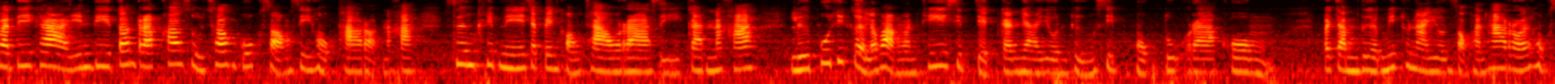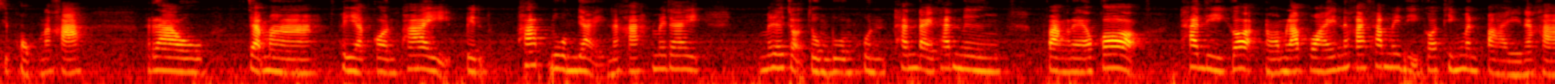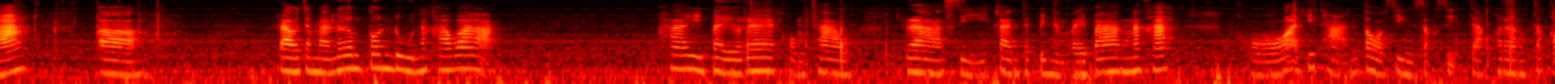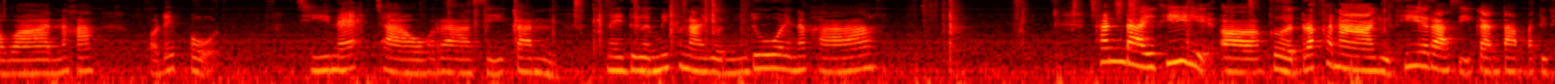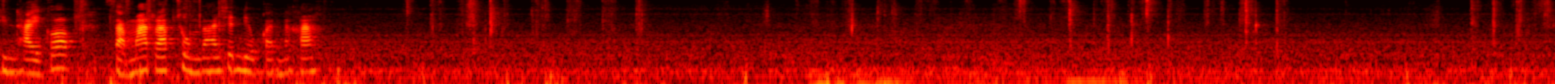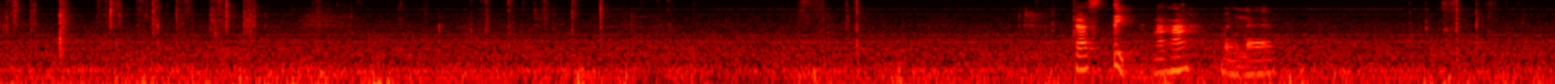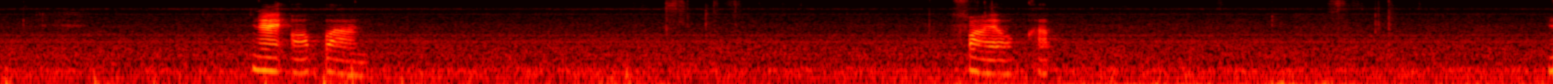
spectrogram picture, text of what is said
วัสดีค่ะ ยินดีต้อนรับเข้าสู่ช่องกุ๊ก246 ทารอตนะคะ ซึ่งคลิปนี้จะเป็นของชาวราศีกันนะคะ หรือผู้ที่เกิดระหว่างวันที่ 17 กันยายนถึง 16 ตุลาคม ประจำเดือนมิถุนายน 2566 นะคะ เราจะมาพยากรณ์ไพ่เป็นภาพรวมใหญ่นะคะ ไม่ได้ไม่ได้เจาะจงดวงคนท่านใดท่านหนึ่งฟังแล้วก็ ถ้าดีก็น้อมรับไว้นะคะ ถ้าไม่ดีก็ทิ้งมันไปนะคะเราจะมาเริ่มต้นดูนะคะว่าไพ่ใบแรกของชาวราศีกันจะเป็นอย่างไรบ้างนะคะ ขออธิษฐานต่อสิ่งศักดิ์สิทธิ์จากพลังจักรวาลนะคะ ขอได้โปรด ชี้แนะชาวราศีกัน ในเดือนมิถุนายนนี้ด้วยนะคะ ท่านใดที่เกิดลัคนาอยู่ที่ราศีกันตามปฏิทินไทยก็สามารถรับชมได้เช่นเดียวกันนะคะ justice นะคะใบแรก nine of wands five of cup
